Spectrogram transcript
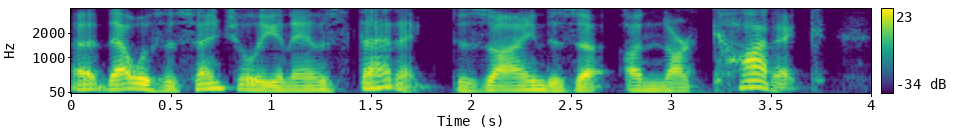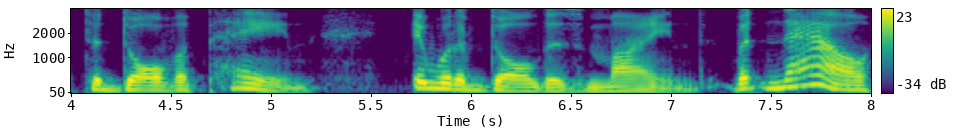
uh, that was essentially an anesthetic designed as a, a narcotic to dull the pain it would have dulled his mind. But now,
